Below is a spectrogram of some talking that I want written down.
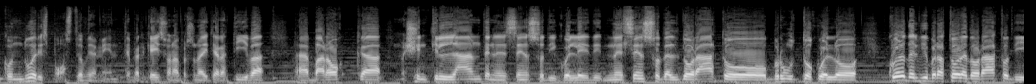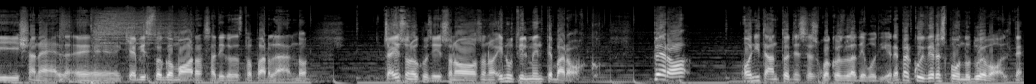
con due risposte, ovviamente, perché io sono una persona iterativa, eh, barocca, scintillante nel senso, quelle, nel senso, del dorato brutto, quello, quello, del vibratore dorato di Chanel. Eh, chi ha visto Gomorra sa di cosa sto parlando. Cioè, io sono così, sono, sono inutilmente barocco. Però ogni tanto nel senso qualcosa la devo dire, per cui vi rispondo due volte.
